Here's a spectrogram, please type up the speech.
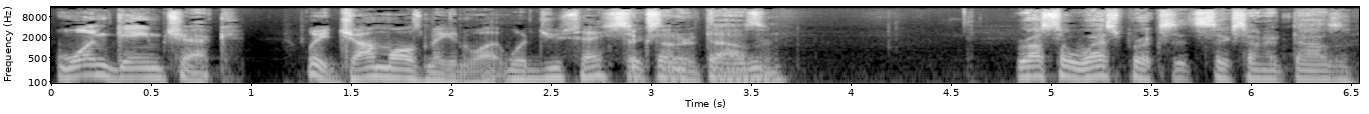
One game check. Wait, John Wall's making what? What did you say? Six hundred thousand. Russell Westbrook's at six hundred thousand.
